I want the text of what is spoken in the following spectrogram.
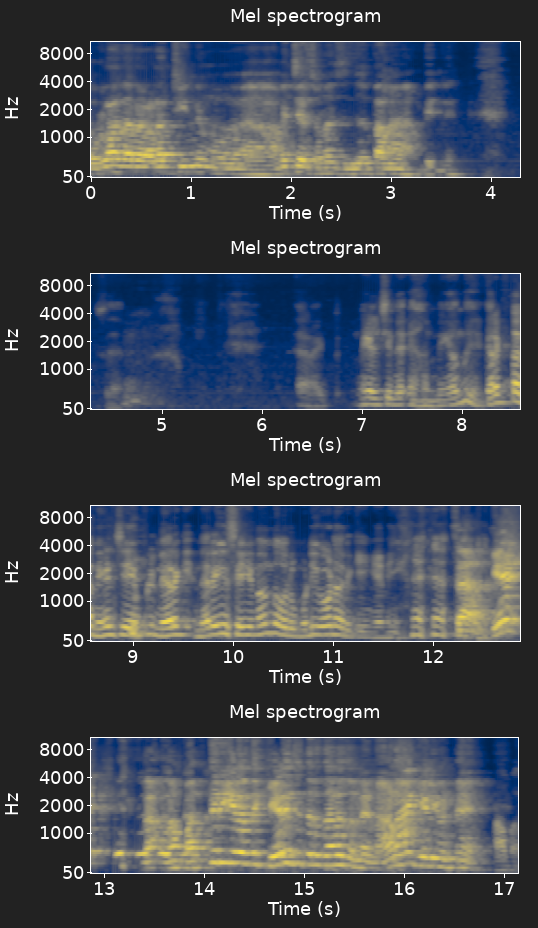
பொருளாதார வளர்ச்சின்னு அமைச்சர் சொன்னது இதுதானா அப்படின்னு. நிகழ்ச்சி நீங்க வந்து கரெக்டா நிகழ்ச்சியை எப்படி நிறைய நிறைவு செய்யணும்னு ஒரு முடிவோட இருக்கீங்க நீ. சார் நான் பத்திரிகை வந்து கேலி சித்திரத்தால சொன்னேன். நானா கேள்வி பண்ணேன். ஆமா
